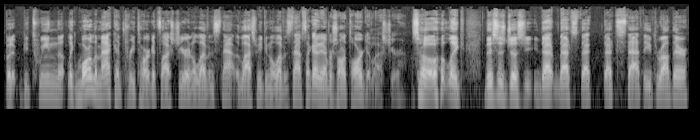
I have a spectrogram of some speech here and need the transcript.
But between the like Marlon Mack had three targets last year and 11 snap last week and 11 snaps. Like I never saw a target last year. So like this is just that that's that that stat that you threw out there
